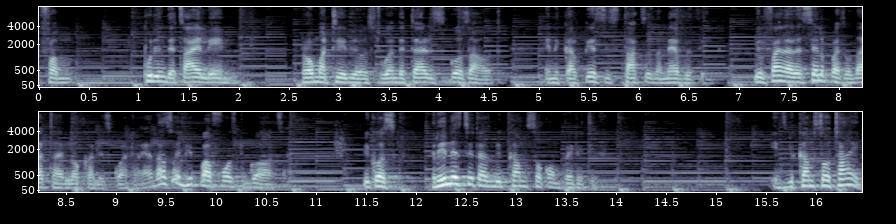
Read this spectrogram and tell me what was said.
from putting the tile in raw materials to when the tiles goes out and he calculates his taxes and everything, you'll find that the sale price of that tile local is quite high. And that's why people are forced to go outside. Because real estate has become so competitive. It's become so tight.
